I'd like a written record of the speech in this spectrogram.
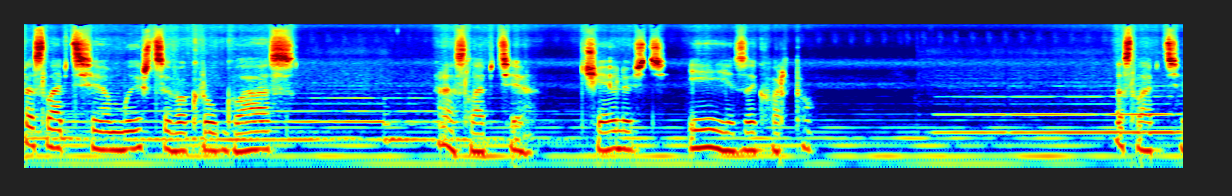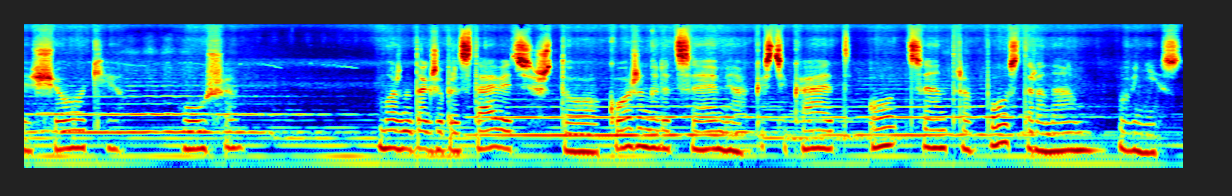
Расслабьте мышцы вокруг глаз, расслабьте челюсть и язык во рту. Расслабьте щеки, уши. Можно также представить, что кожа на лице мягко стекает от центра по сторонам вниз.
